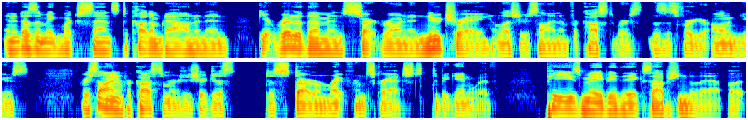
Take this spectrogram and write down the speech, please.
And it doesn't make much sense to cut them down and then get rid of them and start growing a new tray unless you're selling them for customers. This is for your own use. If you're selling them for customers, you should just just start them right from scratch to begin with. Peas may be the exception to that, but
